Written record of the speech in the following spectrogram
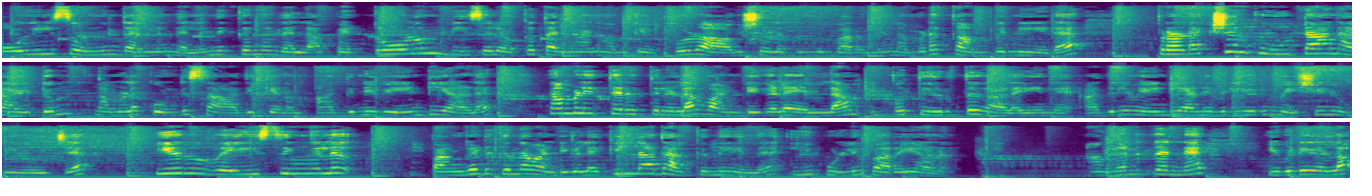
ഓയിൽസ് ഒന്നും തന്നെ നിലനിൽക്കുന്നതല്ല. പെട്രോളും ഡീസലും ഒക്കെ തന്നെയാണ് നമുക്ക് എപ്പോഴും ആവശ്യമുള്ളതെന്ന് പറഞ്ഞ് നമ്മുടെ കമ്പനിയുടെ പ്രൊഡക്ഷൻ കൂട്ടാനായിട്ടും നമ്മളെ കൊണ്ട് സാധിക്കണം. അതിനു വേണ്ടിയാണ് നമ്മൾ ഇത്തരത്തിലുള്ള വണ്ടികളെല്ലാം ഇപ്പോൾ തീർത്ത് കളയുന്നത് അതിനു വേണ്ടിയാണ് ഇവർ ഈ ഒരു മെഷീൻ ഉപയോഗിച്ച് ഈ ഒരു റേസിംഗിൽ പങ്കെടുക്കുന്ന വണ്ടികളൊക്കെ ഇല്ലാതാക്കുന്നതെന്ന് ഈ പുള്ളി പറയാണ്. അങ്ങനെ തന്നെ ഇവിടെയുള്ള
